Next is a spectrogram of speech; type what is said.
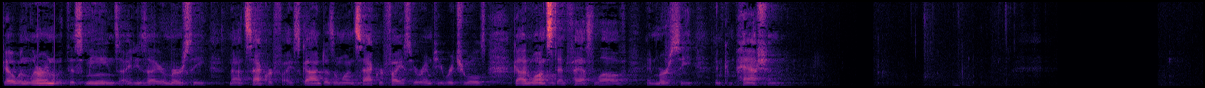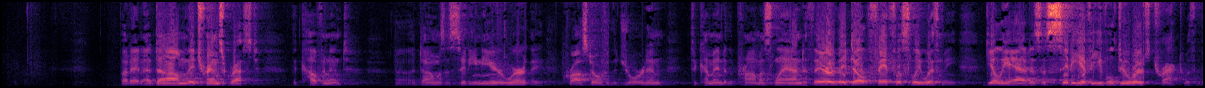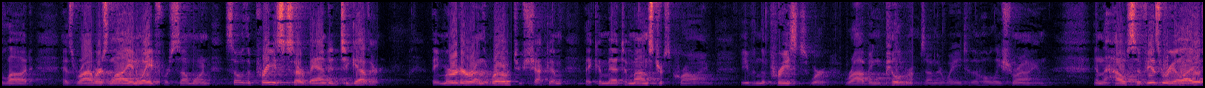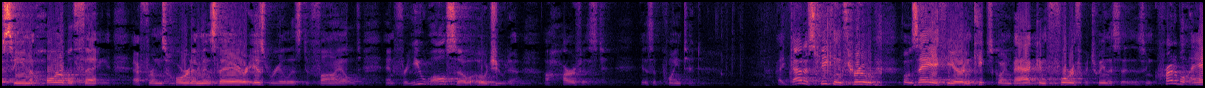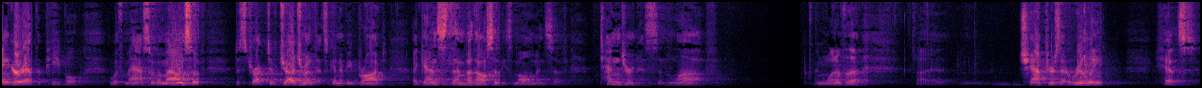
Go and learn what this means. I desire mercy, not sacrifice. God doesn't want sacrifice or empty rituals. God wants steadfast love and mercy and compassion. But at Adam, they transgressed the covenant. Uh, Adam was a city near where they crossed over the Jordan to come into the promised land. There they dealt faithlessly with me Gilead is a city of evildoers tracked with blood. As robbers lie in wait for someone, so the priests are banded together. They murder on the road to Shechem. They commit a monstrous crime. Even the priests were robbing pilgrims on their way to the holy shrine. In the house of Israel, I have seen a horrible thing. Ephraim's whoredom is there. Israel is defiled. And for you also, O Judah, a harvest is appointed. God is speaking through Hosea here and keeps going back and forth between this, this, incredible anger at the people with massive amounts of destructive judgment that's going to be brought against them, but also these moments of tenderness and love. And one of the uh, chapters that really hits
